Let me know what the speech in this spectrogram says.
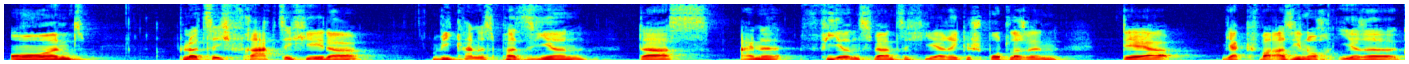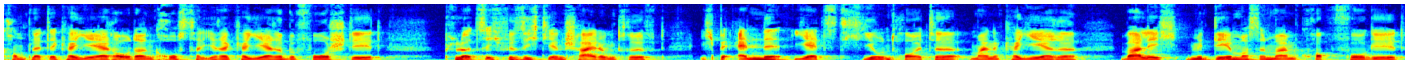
Und plötzlich fragt sich jeder, wie kann es passieren, dass eine 24-jährige Sportlerin, der ja quasi noch ihre komplette Karriere oder ein Großteil ihrer Karriere bevorsteht, plötzlich für sich die Entscheidung trifft, ich beende jetzt hier und heute meine Karriere, weil ich mit dem, was in meinem Kopf vorgeht,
